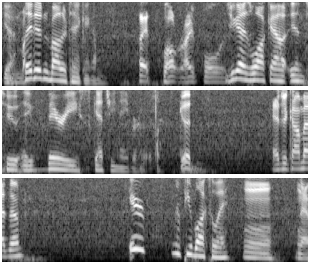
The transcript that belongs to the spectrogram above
Yeah, and my they didn't bother taking them. assault rifle. You guys walk out into a very sketchy neighborhood. Good. Edge of combat zone. You're a few blocks away. Hmm. No.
